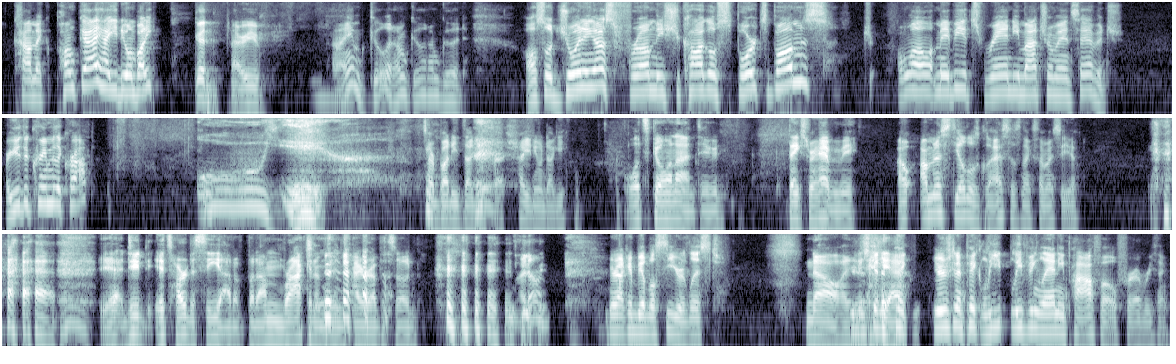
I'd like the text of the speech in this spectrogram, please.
comic punk guy. How you doing, buddy? Good. How are you? I am good. I'm good. I'm good. Also joining us from the Chicago Sports Bums. Well, maybe it's Randy Macho Man Savage. Are you the cream of the crop? Oh yeah. It's our buddy Dougie Fresh. How you doing, Dougie? What's going on, dude? Thanks for having me. I, I'm gonna steal those glasses next time I see you. yeah, dude, it's hard to see out of, but I'm rocking them the entire episode. I know. You're not gonna be able to see your list. No, You're just gonna yeah. pick. You're just gonna pick leap, leaping Lanny Poffo for everything.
